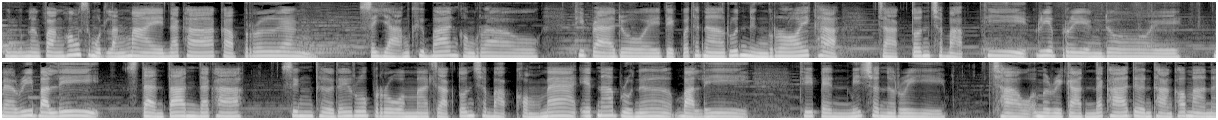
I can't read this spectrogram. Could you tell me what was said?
คุณกำลังฟังห้องสมุดหลังไมค์นะคะ กับเรื่อง สยามคือบ้านของเรา ที่แปลโดยเด็กวัฒนารุ่น 100 ค่ะ จากต้นฉบับที่เรียบเรียงโดยแมรี่บัลค์ลีย์สแตนตันนะคะ ซึ่งเธอได้รวบรวมมาจากต้นฉบับของแม่เอ็ดนาบรูเนอร์บัลค์ลีย์ที่เป็นมิชชันนารี ชาวอเมริกันนะคะ เดินทางเข้ามาใน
